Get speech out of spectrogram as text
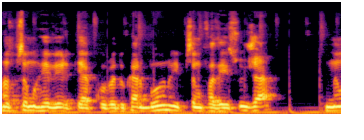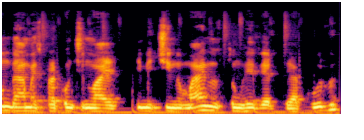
nós precisamos reverter a curva do carbono e precisamos fazer isso já. Não dá mais para continuar emitindo mais, nós precisamos reverter a curva.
